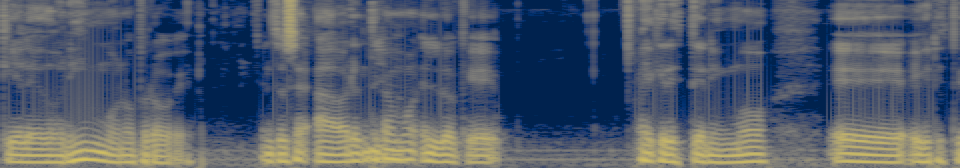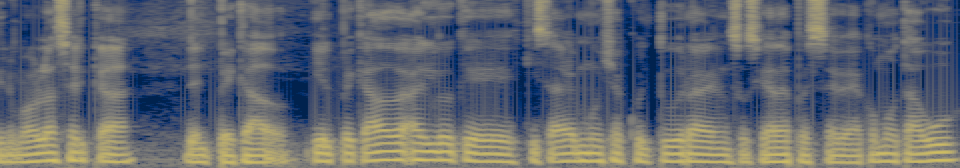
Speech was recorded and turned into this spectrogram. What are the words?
que el hedonismo no provee. Entonces, ahora entramos en lo que el cristianismo, eh, el cristianismo habla acerca del pecado. Y el pecado es algo que quizás en muchas culturas, en sociedades, pues se vea como tabú,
